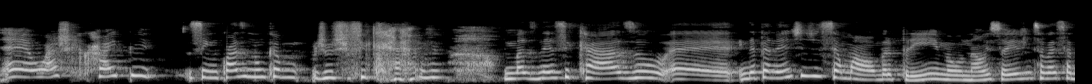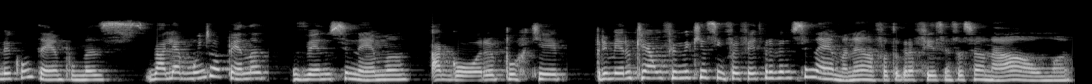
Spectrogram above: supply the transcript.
É, eu acho que o hype assim, quase nunca justificável. Mas nesse caso, é, independente de ser uma obra-prima ou não, isso aí a gente só vai saber com o tempo. Mas vale muito a pena ver no cinema agora, porque primeiro que é um filme que assim foi feito para ver no cinema, né? Uma fotografia sensacional, uma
